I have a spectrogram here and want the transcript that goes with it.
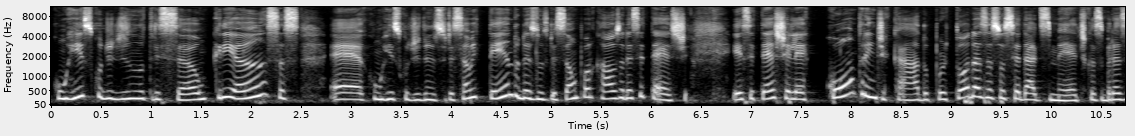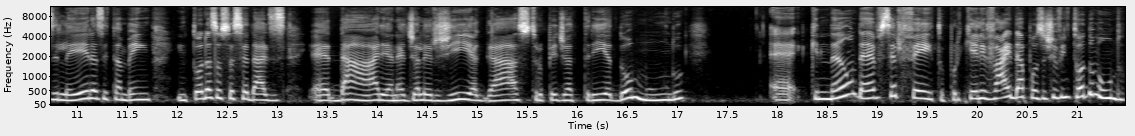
com risco de desnutrição, crianças é, com risco de desnutrição e tendo desnutrição por causa desse teste. Esse teste ele é contraindicado por todas as sociedades médicas brasileiras e também em todas as sociedades é, da área né, de alergia, gastro, pediatria do mundo é, que não deve ser feito, porque ele vai dar positivo em todo mundo.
